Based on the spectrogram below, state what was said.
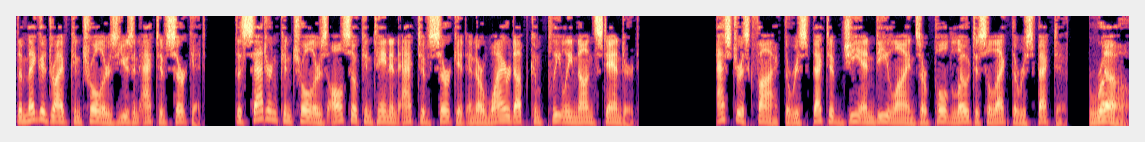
The Mega Drive controllers use an active circuit. The Saturn controllers also contain an active circuit and are wired up completely non-standard. Asterisk 5 The respective GND lines are pulled low to select the respective row.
